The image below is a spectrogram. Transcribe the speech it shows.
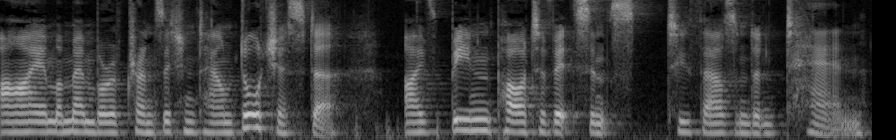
I am a member of Transition Town Dorchester. I've been part of it since 2010.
